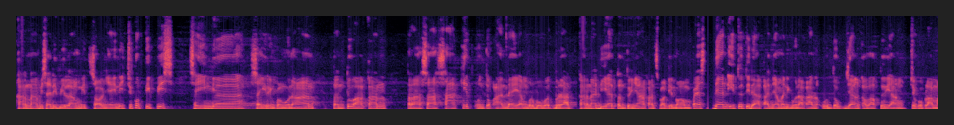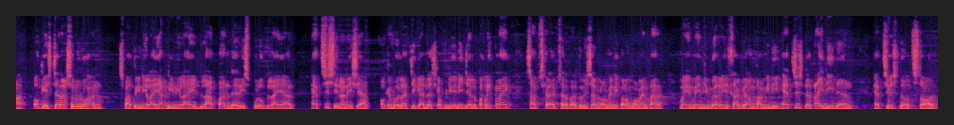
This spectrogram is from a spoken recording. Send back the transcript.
karena bisa dibilang midsole-nya ini cukup tipis sehingga seiring penggunaan tentu akan terasa sakit untuk Anda yang berbobot berat karena dia tentunya akan semakin mengempes dan itu tidak akan nyaman digunakan untuk jangka waktu yang cukup lama. Oke, secara keseluruhan sepatu ini layak dinilai 8 dari 10 penilaian Headsis Indonesia. Oke bowler, jika Anda suka video ini jangan lupa klik like, subscribe, serta tulisan komen di kolom komentar. Main-main juga ke Instagram kami di headsis.id dan headsis.store.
